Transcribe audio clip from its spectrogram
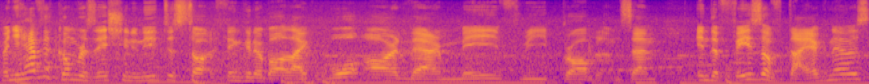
when you have the conversation, you need to start thinking about like what are their main three problems. And in the phase of diagnose,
